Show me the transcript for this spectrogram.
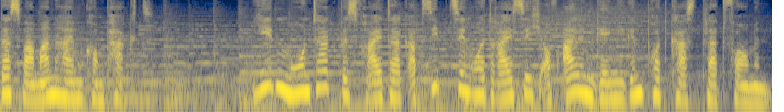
Das war Mannheim Kompakt. Jeden Montag bis Freitag ab 17.30 Uhr auf allen gängigen Podcast-Plattformen.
